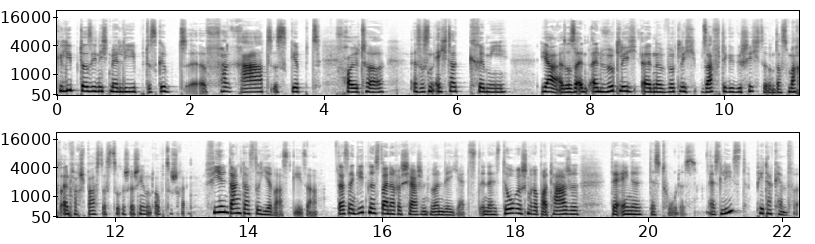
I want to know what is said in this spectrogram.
Geliebter sie nicht mehr liebt. Es gibt äh, Verrat, es gibt Folter. Es ist ein echter Krimi. Ja, also es ist ein, ein wirklich, eine wirklich saftige Geschichte und das macht einfach Spaß, das zu recherchieren und aufzuschreiben. Vielen Dank, dass du hier warst, Gesa. Das Ergebnis deiner Recherchen hören wir jetzt in der historischen Reportage Der Engel des Todes. Es liest Peter Kämpfe.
